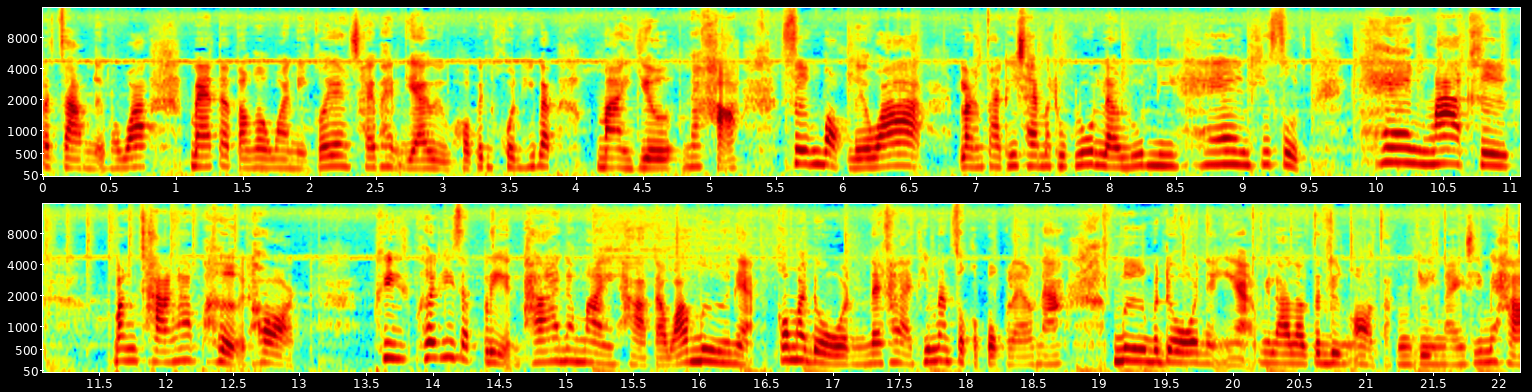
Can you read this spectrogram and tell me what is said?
ประจำเลยเพราะว่าแม้แต่ตอนกลางวันนี้ก็ยังใช้แผ่นยาวอยู่เพราะเป็นคนที่แบบมาเยอะนะคะ ซึ่งบอกเลยว่าหลังจากที่ใช้มาทุกรุ่นแล้วรุ่นนี้แห้งที่สุดแห้งมากคือบางครั้งอะเผลอถอด พี่เพื่อที่จะเปลี่ยนผ้าอนามัยค่ะ แต่ว่ามือเนี่ยก็มาโดนในขณะที่มันสกปรกแล้วนะ มือมาโดนอย่างเงี้ยเวลาเราจะดึงออกจากกางเกงในใช่ไหมคะ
